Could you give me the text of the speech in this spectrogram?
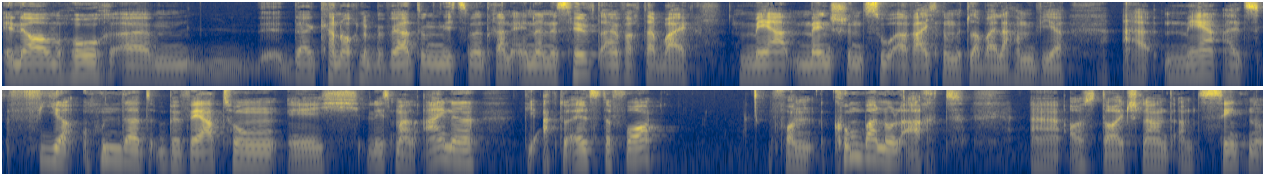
enorm hoch. Ähm, da kann auch eine Bewertung nichts mehr dran ändern. Es hilft einfach dabei, mehr Menschen zu erreichen. Und mittlerweile haben wir äh, mehr als 400 Bewertungen. Ich lese mal eine, die aktuellste vor, von Kumba08 äh, aus Deutschland am 10.,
